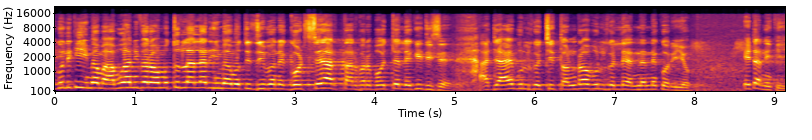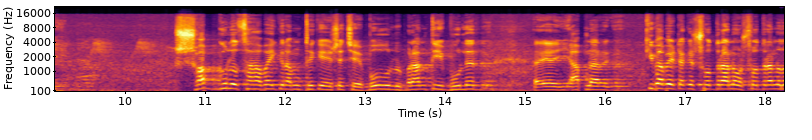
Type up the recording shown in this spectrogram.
এগুলি কি ইমাম আবু হানিফা রহমতুল্লাহ আল্লাহর ইমামতি জীবনে ঘটছে আর তারপরে বইতে লিখে দিছে? আর যাই ভুল করছি তন্ডও ভুল করলে এনে করিও। এটা নাকি? সবগুলো সাহাবাইকরাম থেকে এসেছে, ভুল, ভ্রান্তি, ভুলের, এই আপনার কীভাবে এটাকে শোধরানো শোধরানো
